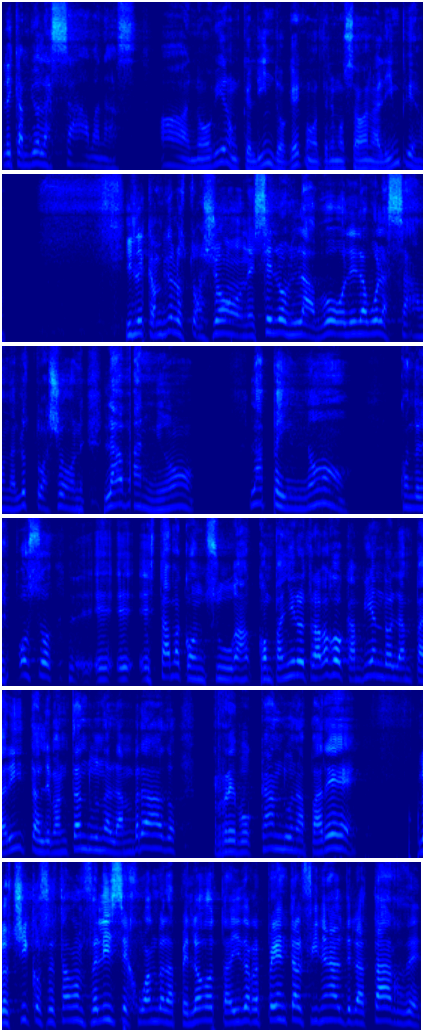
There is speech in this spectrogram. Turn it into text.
le cambió las sábanas. Ay, ¿no vieron qué lindo que como tenemos sábana limpia? Y le cambió los toallones, se los lavó, le lavó las sábanas, los toallones, la bañó la peinó. Cuando el esposo eh, eh, estaba con su ah, compañero de trabajo cambiando lamparitas, levantando un alambrado, revocando una pared. Los chicos estaban felices jugando a la pelota y de repente al final de la tarde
